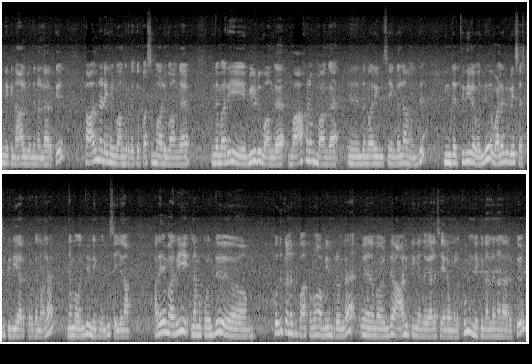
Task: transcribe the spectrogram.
இன்றைக்கி நாள் வந்து நல்லாயிருக்கு கால்நடைகள் வாங்குறதுக்கு பசுமாடு வாங்க இந்த மாதிரி வீடு வாங்க வாகனம் வாங்க இந்த மாதிரி விஷயங்கள்லாம் வந்து இந்த திதியில் வந்து வளர்விரை சஷ்டி திதியாக இருக்கிறதுனால நம்ம வந்து இன்றைக்கி வந்து செய்யலாம். அதே மாதிரி நமக்கு வந்து பொது கணக்கு பார்க்கணும் அப்படின்றவங்க நம்ம வந்து ஆடிட்டிங் அந்த வேலை செய்கிறவங்களுக்கும் இன்றைக்கி நல்ல நாளாக இருக்குது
